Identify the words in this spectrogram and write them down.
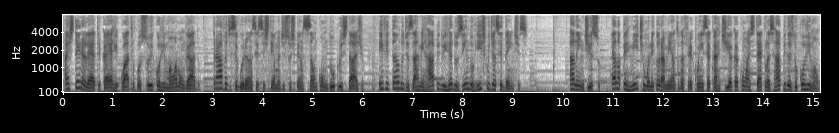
a esteira elétrica R4 possui corrimão alongado, trava de segurança e sistema de suspensão com duplo estágio, evitando desarme rápido e reduzindo o risco de acidentes. Além disso, ela permite o monitoramento da frequência cardíaca com as teclas rápidas do corrimão.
